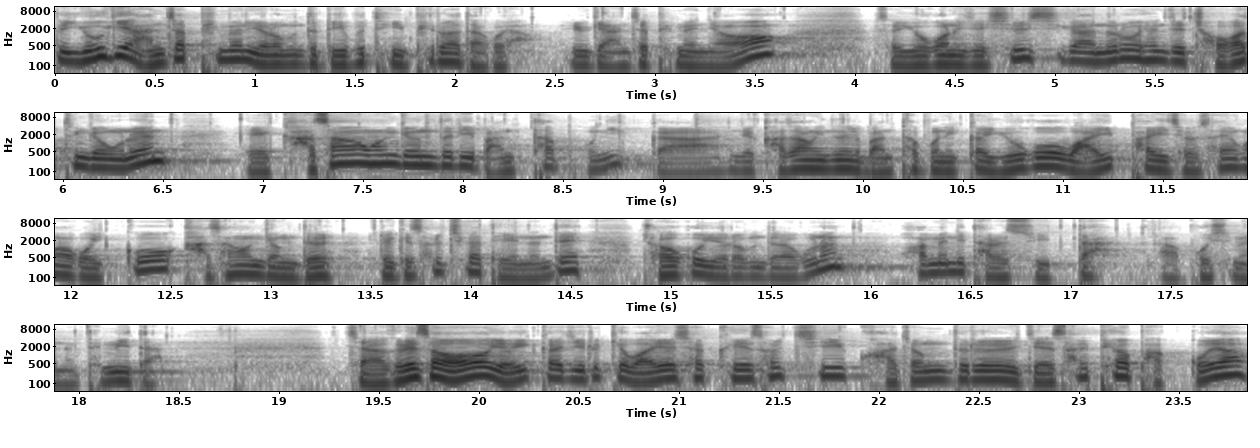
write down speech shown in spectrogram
근데 여기 안 잡히면 여러분들 리부팅이 필요하다고요. 여기 안 잡히면요. 그래서 요거는 이제 실시간으로 현재 저 같은 경우는 예, 가상 환경들이 많다 보니까 이제 가상 환경들이 많다 보니까 요거 와이파이 제가 사용하고 있고 가상 환경들 이렇게 설치가 되어 있는데 저하고 여러분들하고는 화면이 다를 수 있다 라 보시면 됩니다 자 그래서 여기까지 이렇게 와이어샤크의 설치 과정들을 이제 살펴봤고요.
